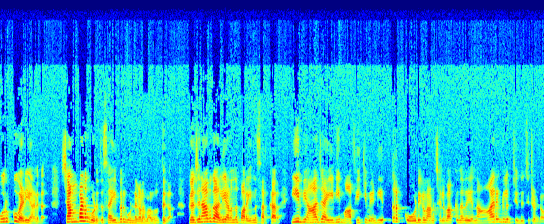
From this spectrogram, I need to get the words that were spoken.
കുറുക്കു വഴിയാണിത്. ശമ്പളം കൊടുത്ത് സൈബർ ഗുണ്ടകളെ വളർത്തുക. ഖജനാവ് കാലിയാണെന്ന് പറയുന്ന സർക്കാർ ഈ വ്യാജ ഐ ഡി മാഫിയയ്ക്ക് വേണ്ടി എത്ര കോടികളാണ് ചെലവാക്കുന്നത് എന്ന് ആരെങ്കിലും ചിന്തിച്ചിട്ടുണ്ടോ?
